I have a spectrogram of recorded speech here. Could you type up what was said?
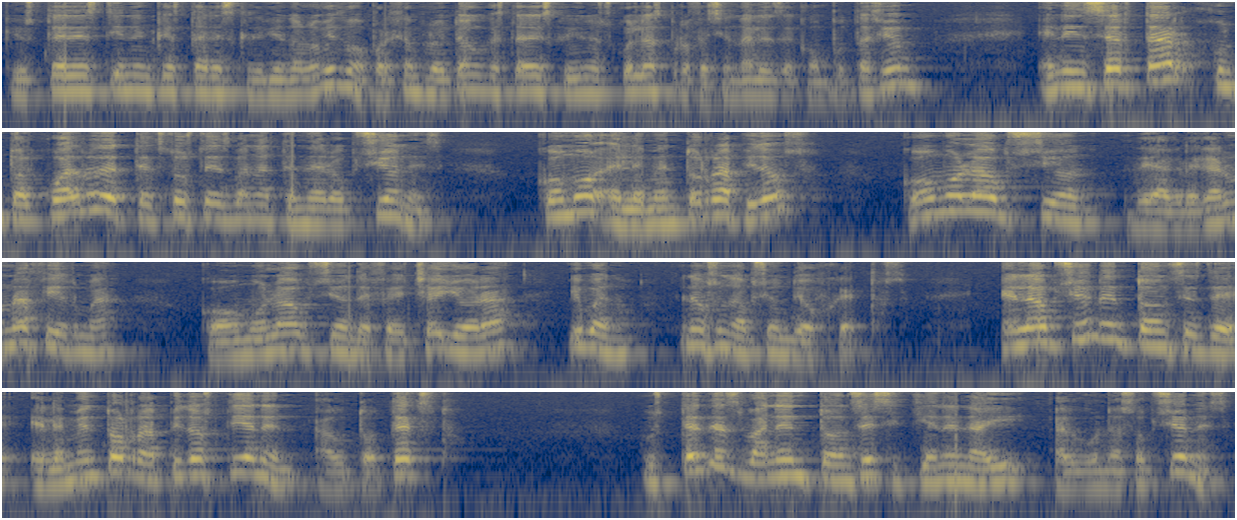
que ustedes tienen que estar escribiendo lo mismo. Por ejemplo, yo tengo que estar escribiendo escuelas profesionales de computación. En insertar, junto al cuadro de texto, ustedes van a tener opciones, como elementos rápidos, como la opción de agregar una firma, como la opción de fecha y hora, y bueno, tenemos una opción de objetos. En la opción entonces de elementos rápidos tienen autotexto. Ustedes van entonces y tienen ahí algunas opciones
